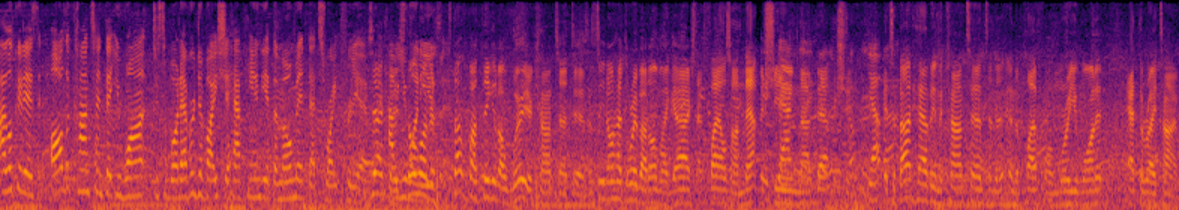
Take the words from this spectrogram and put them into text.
I look at it as all the content that you want, just whatever device you have handy at the moment that's right for you. Exactly. How it's you no want longer, to use it. It's not about thinking about where your content is. It's, you don't have to worry about, oh my gosh, that file's on that machine, exactly. not that machine. Yep. It's about having the content and the, and the platform where you want it at the right time.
